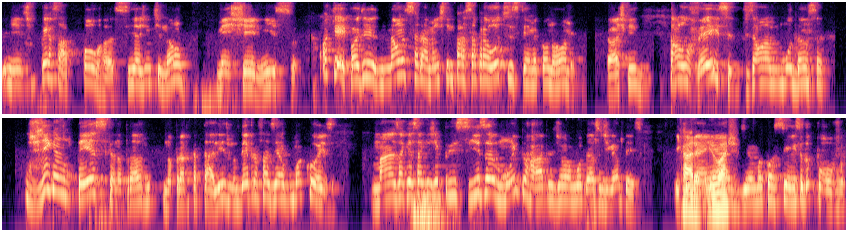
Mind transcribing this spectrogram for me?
e tipo, pensar, porra, se a gente não mexer nisso, ok, pode não necessariamente tem que passar para outro sistema econômico. Eu acho que talvez se fizer uma mudança gigantesca no próprio, no próprio capitalismo, dê para fazer alguma coisa. Mas a questão é que a gente precisa muito rápido de uma mudança gigantesca. E Cara, que venha eu acho- de uma consciência do povo.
